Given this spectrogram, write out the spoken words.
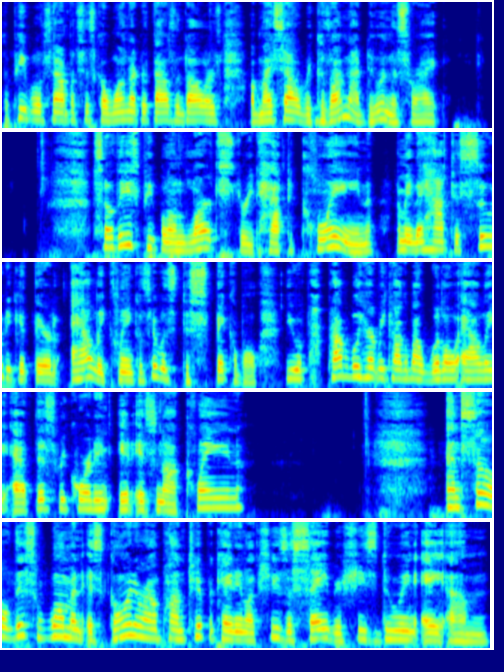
the people of San Francisco $100,000 of my salary because I'm not doing this right. So these people on Larch Street had to clean. I mean, they had to sue to get their alley clean because it was despicable. You have probably heard me talk about Willow Alley at this recording. It is not clean. And so this woman is going around pontificating like she's a savior. She's doing a, um,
